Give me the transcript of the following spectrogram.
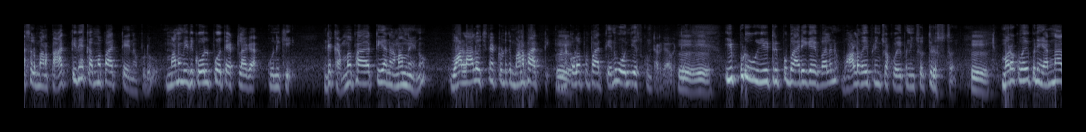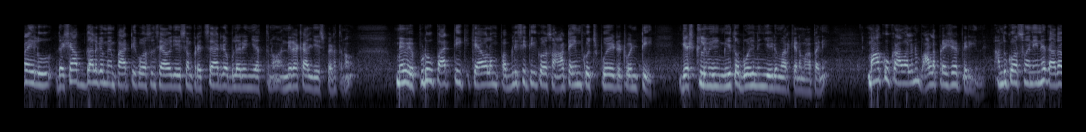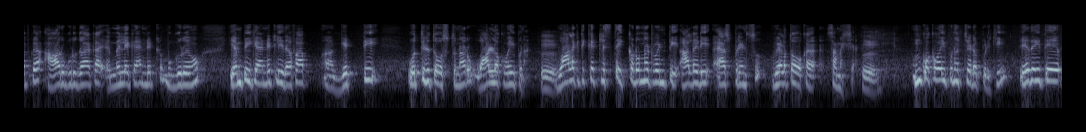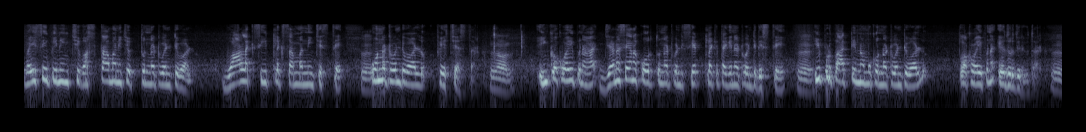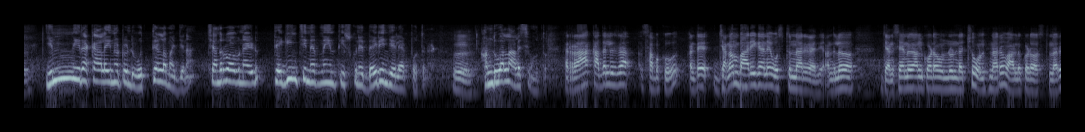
అసలు మన పార్టీనే కమ్మ పార్టీ అయినప్పుడు మనం ఇది కోల్పోతే ఎట్లాగా ఉనికి? అంటే కమ్మ పార్టీ అని అనను నేను. వాళ్ళ ఆలోచన ఎట్టుంటది మన పార్టీ. మన కులప పార్టీ అని ఓన్ చేసుకుంటారు కాబట్టి. ఇప్పుడు ఈ ట్రిప్ భారీగా ఇవ్వాలని వాళ్ళ వైపు నుంచి ఒక వైపు నుంచి ఒత్తిడి వస్తుంది ఉమ్, మరొక వైపున ఎన్ఆర్ఐలు దశాబ్దాలుగా మేము పార్టీ కోసం సేవ చేసాం ప్రతిసారి డబ్బులు అరేంజ్ చేస్తున్నాం అన్ని రకాలు చేసి పెడుతున్నాం. మేము ఎప్పుడూ పార్టీకి కేవలం పబ్లిసిటీ కోసం ఆ టైంకి వచ్చిపోయేటటువంటి గెస్టులు మీతో భోజనం చేయడం వరకేనా మా పని? మాకు కావాలని వాళ్ళ ప్రెషర్ పెరిగింది. అందుకోసమనే దాదాపుగా ఆరుగురు దాకా ఎమ్మెల్యే క్యాండిడేట్లు ముగ్గురు ఏమో ఎంపీ క్యాండిడేట్లు ఈ దఫా గట్టి ఒత్తిడితో వస్తున్నారు వాళ్ళ ఒక వైపున వాళ్ళకి టికెట్లు ఇస్తే ఇక్కడ ఉన్నటువంటి ఆల్రెడీ ఆస్పిరెంట్స్ వీళ్ళతో ఒక సమస్య. ఇంకొక వైపున వచ్చేటప్పటికి ఏదైతే వైసీపీ నుంచి వస్తామని చెప్తున్నటువంటి వాళ్ళు వాళ్ళకి సీట్లకు సంబంధించి ఇస్తే ఉన్నటువంటి వాళ్ళు ఫేస్ చేస్తారు. ఇంకొక వైపున జనసేన కోరుతున్నటువంటి సీట్లకి తగినటువంటిది ఇస్తే ఇప్పుడు పార్టీని నమ్ముకున్నటువంటి వాళ్ళు ఒకవైపున ఎదురు తిరుగుతారు. ఉమ్, ఇన్ని రకాలైనటువంటి ఒత్తిళ్ళ మధ్యన చంద్రబాబు నాయుడు తెగించి నిర్ణయం తీసుకునే ధైర్యం చేయలేకపోతున్నాడు. ఉమ్. అందువల్ల ఆలస్యం అవుతుంది. రా కదలిరా సభకు అంటే జనం భారీగానే వస్తున్నారని అది అందులో జనసేన వాళ్ళు కూడా ఉండుండొచ్చు ఉంటున్నారు వాళ్ళు కూడా వస్తున్నారు.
